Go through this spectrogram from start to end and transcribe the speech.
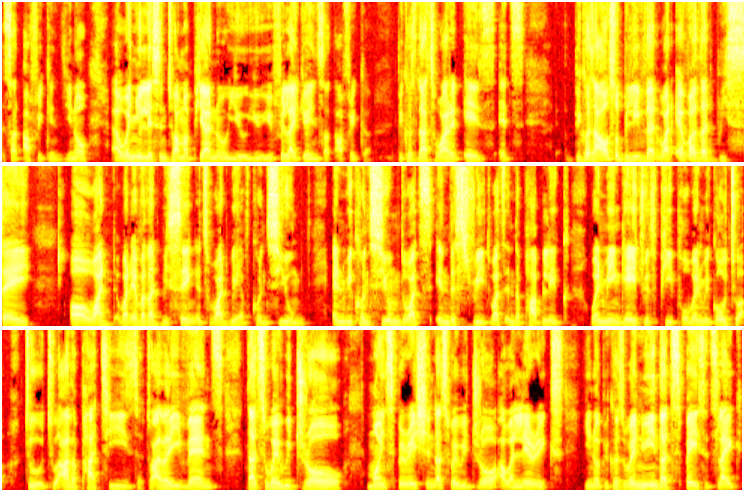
south africans you know uh, when you listen to amapiano you you you feel like you're in south africa because that's what it is. It's because I also believe that whatever that we say or what whatever that we sing, it's what we have consumed. And we consumed what's in the street, what's in the public, when we engage with people, when we go to to to other parties, to other events. That's where we draw more inspiration. That's where we draw our lyrics. You know, because when you're in that space, it's like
